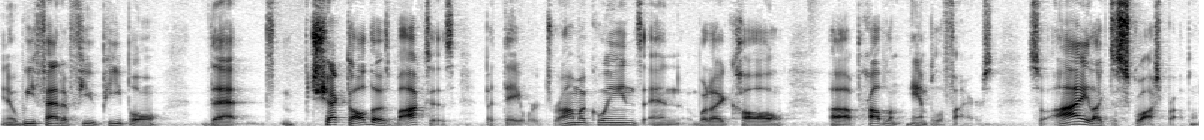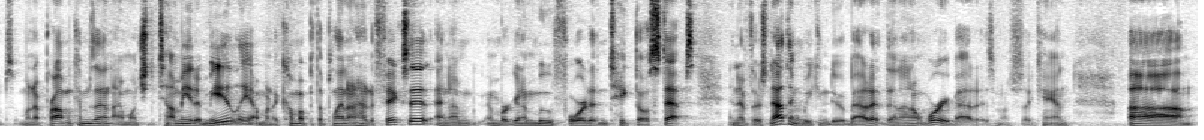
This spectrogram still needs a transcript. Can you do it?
You know, we've had a few people that checked all those boxes, but they were drama queens and what I call uh, problem amplifiers. So I like to squash problems. When a problem comes in, I want you to tell me it immediately. I'm going to come up with a plan on how to fix it, and, I'm, and we're going to move forward and take those steps. And if there's nothing we can do about it, then I don't worry about it as much as I can. Um,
